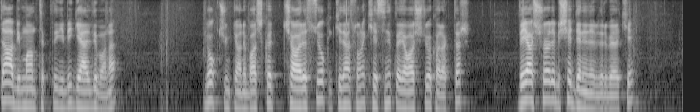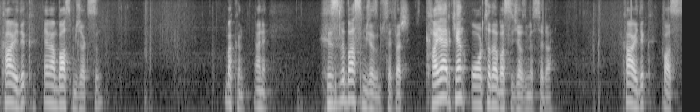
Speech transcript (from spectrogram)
daha bir mantıklı gibi geldi bana. Yok çünkü hani başka çaresi yok. 2'den sonra kesinlikle yavaşlıyor karakter. Veya şöyle bir şey denenebilir belki. Kaydık. Hemen basmayacaksın. Bakın hani hızlı basmayacağız bu sefer. Kayarken ortada basacağız mesela. Kaydık, bas.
